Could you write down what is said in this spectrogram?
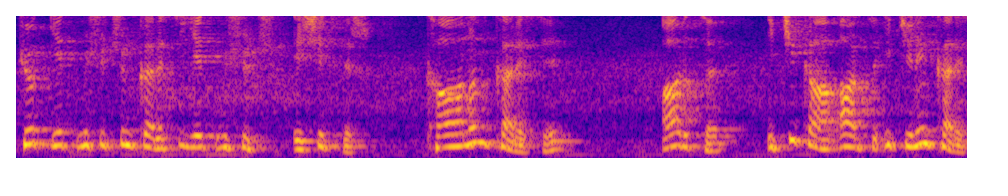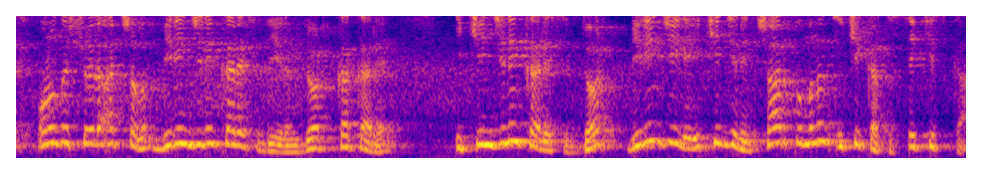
Kök 73'ün karesi 73 eşittir. K'nın karesi artı 2K artı 2'nin karesi. Onu da şöyle açalım. Birincinin karesi diyelim 4K kare. İkincinin karesi 4. Birinci ile ikincinin çarpımının 2 katı 8K.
